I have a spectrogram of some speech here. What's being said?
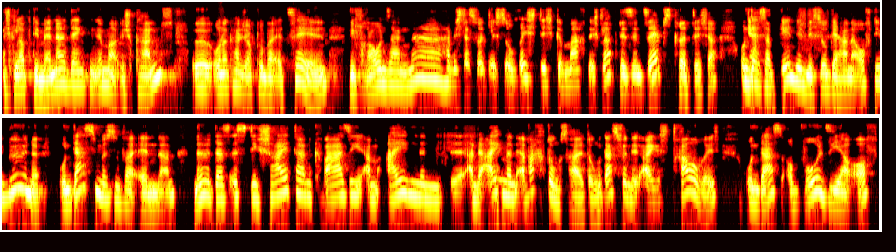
Ich glaube, die Männer denken immer, ich kann's äh, und dann kann ich auch drüber erzählen. Die Frauen sagen, na, habe ich das wirklich so richtig gemacht? Ich glaube, die sind selbstkritischer und ja. deshalb gehen die nicht so gerne auf die Bühne. Und das müssen wir ändern. Ne? Das ist die Scheitern quasi am eigenen, äh, an der eigenen Erwartungshaltung. Und das finde ich eigentlich traurig. Und das, obwohl sie ja oft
